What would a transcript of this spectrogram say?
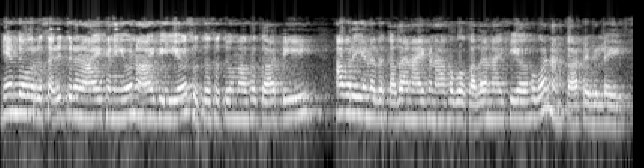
எந்த ஒரு சரித்திர நாயகனையோ நாயகியோ சுத்த சுத்தமாக காட்டி அவரை எனது கதாநாயகனாகவோ கதாநாயகியாகவோ நான் காட்டவில்லை.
